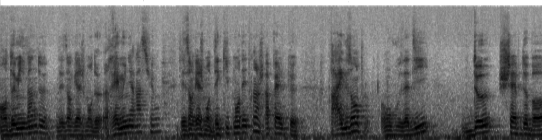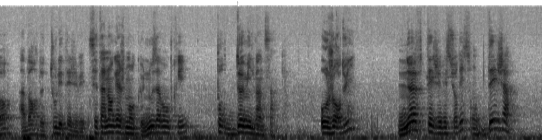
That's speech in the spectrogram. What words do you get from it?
en 2022, des engagements de rémunération, des engagements d'équipement des trains. Je rappelle que, par exemple, on vous a dit deux chefs de bord à bord de tous les TGV. C'est un engagement que nous avons pris pour 2025. Aujourd'hui, 9 TGV sur 10 ont déjà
